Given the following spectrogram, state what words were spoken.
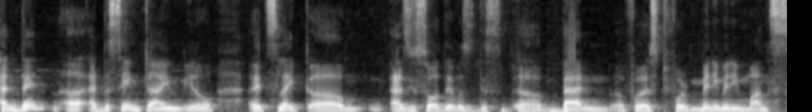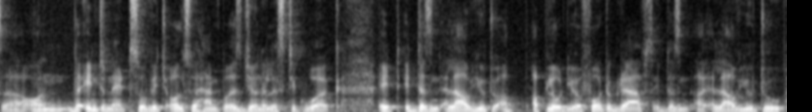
And then uh, at the same time, you know, it's like um, as you saw there was this uh, ban uh, first for many many months uh, on the internet so which also hampers journalistic work. It, it doesn't allow you to up upload your photographs. It doesn't uh, allow you to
